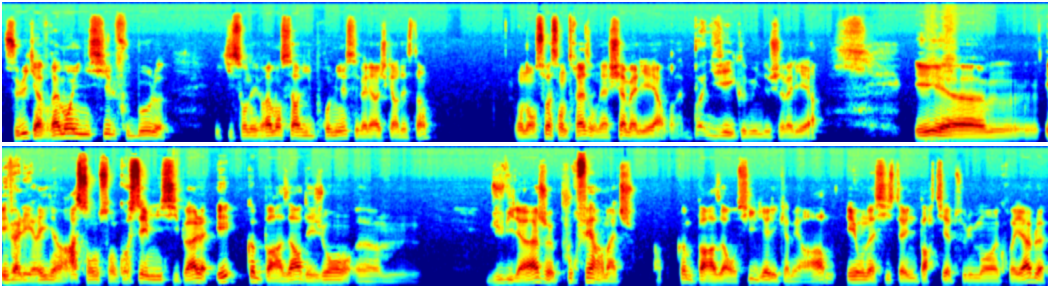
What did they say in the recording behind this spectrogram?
Celui qui a vraiment initié le football et qui s'en est vraiment servi le premier, c'est Valéry Giscard d'Estaing. On est en 73, on est à Chamalières, dans la bonne vieille commune de Chamalières. Et, et Valéry rassemble son conseil municipal et, comme par hasard, des gens du village pour faire un match. Comme par hasard aussi, il y a les caméras et on assiste à une partie absolument incroyable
